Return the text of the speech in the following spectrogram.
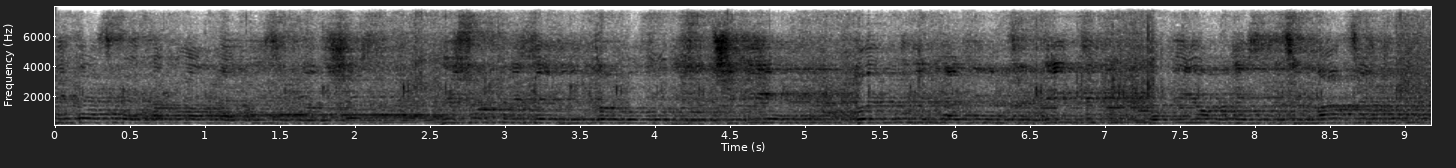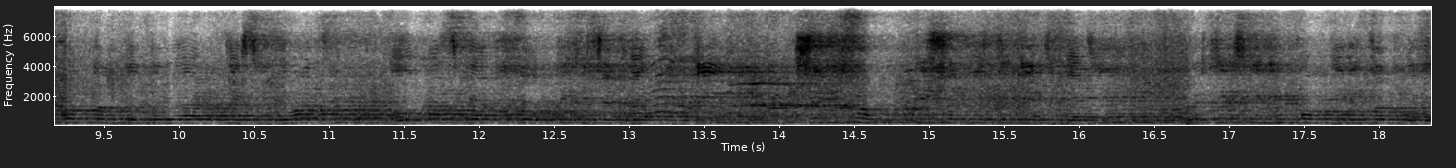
китайская карланда 1006, бешут фризель 984, той пудель 1130, подъем 1017, Коттон Дебрюар 1020, Лукасский обсот 1023, Шицу 1231, Брюссельский грифон 980,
